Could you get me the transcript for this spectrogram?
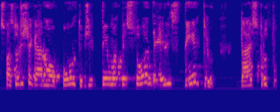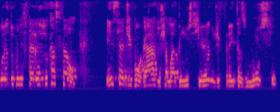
os pastores chegaram ao ponto de ter uma pessoa deles dentro da estrutura do Ministério da Educação. Esse advogado chamado Luciano de Freitas Múcia,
